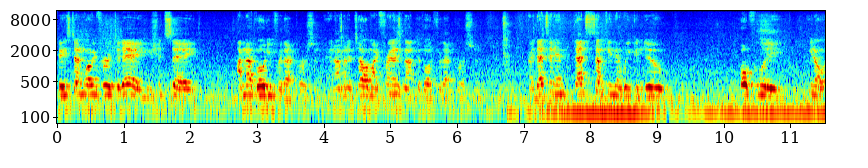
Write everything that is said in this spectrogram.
based on what we've heard today, you should say, I'm not voting for that person, and I'm gonna tell my friends not to vote for that person. Right, that's an, that's something that we can do, hopefully, you know,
